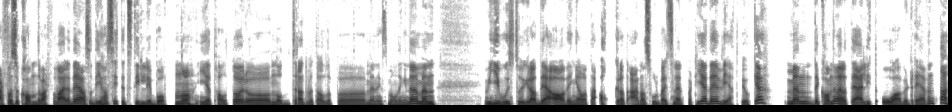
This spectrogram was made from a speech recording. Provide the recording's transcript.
Hvert fall så kan det hvert fall være det. Altså, de har sittet stille i båten nå i et halvt år og nådd 30-tallet på meningsmålingene, men i hvor stor grad det er avhengig av at det er akkurat Erna Solberg som leder partiet, det vet vi jo ikke. Men det kan jo være at det er litt overdrevent, da.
